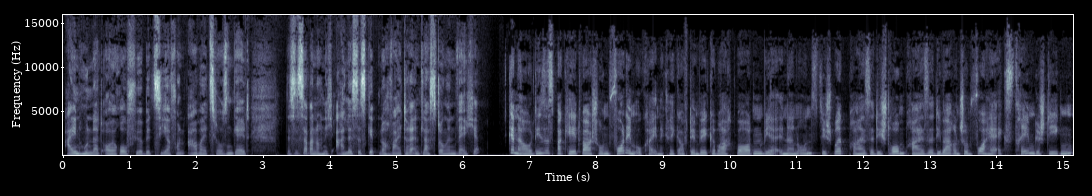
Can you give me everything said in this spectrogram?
100 Euro für Bezieher von Arbeitslosengeld. Das ist aber noch nicht alles. Es gibt noch weitere Entlastungen. Welche? Genau, dieses Paket war schon vor dem Ukraine-Krieg auf den Weg gebracht worden. Wir erinnern uns, die Spritpreise, die Strompreise, die waren schon vorher extrem gestiegen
